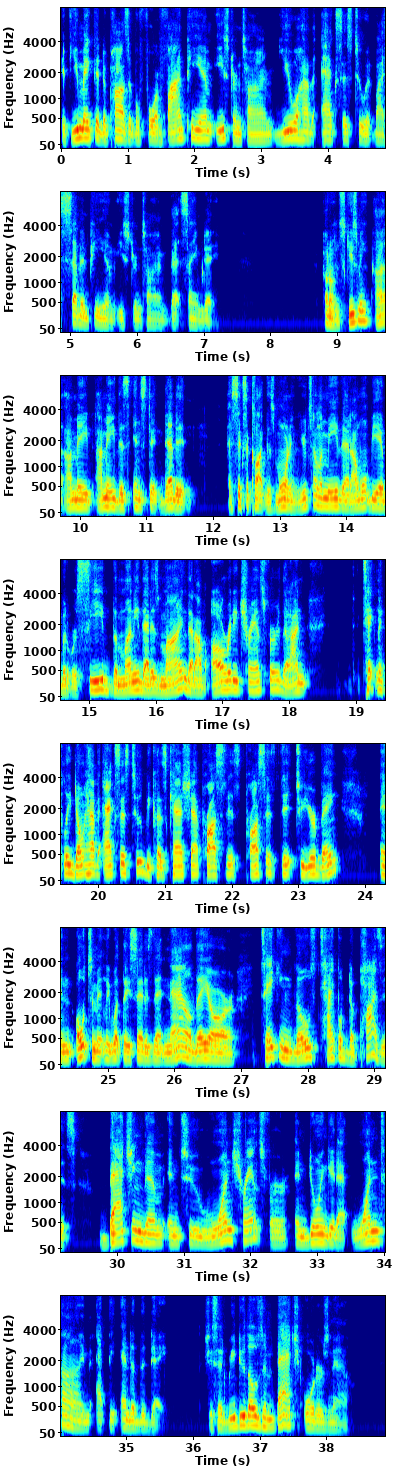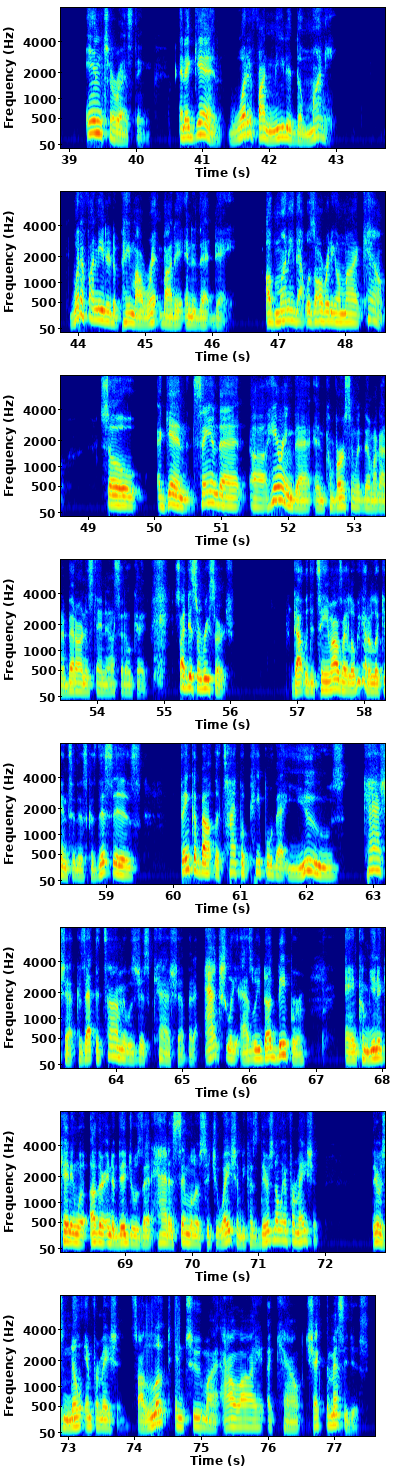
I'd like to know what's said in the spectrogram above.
if you make the deposit before 5 p.m. Eastern time, you will have access to it by 7 p.m. Eastern time that same day. Hold on, excuse me. I, I made I made this instant debit at six o'clock this morning. You're telling me that I won't be able to receive the money that is mine that I've already transferred that I technically don't have access to because Cash App processed processed it to your bank. And ultimately, what they said is that now they are taking those type of deposits batching them into one transfer and doing it at one time at the end of the day. She said, We do those in batch orders now. Interesting. And again, what if I needed the money? What if I needed to pay my rent by the end of that day of money that was already on my account? So, again, saying that, uh, hearing that, and conversing with them, I got a better understanding. I said, okay. So, I did some research, got with the team. I was like, look, we got to look into this because this is think about the type of people that use Cash App, because at the time it was just Cash App. But actually, as we dug deeper and communicating with other individuals that had a similar situation, because there's no information. There's no information. So I looked into my Ally account, checked the messages.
